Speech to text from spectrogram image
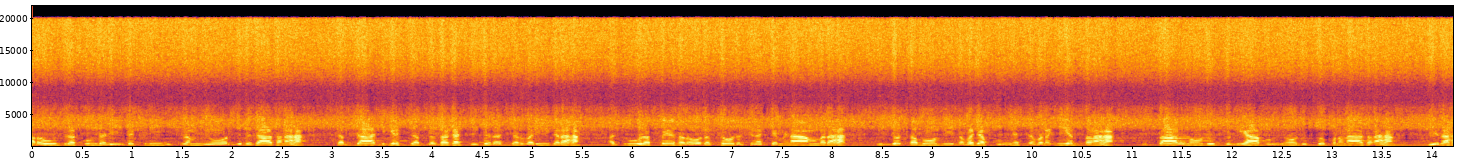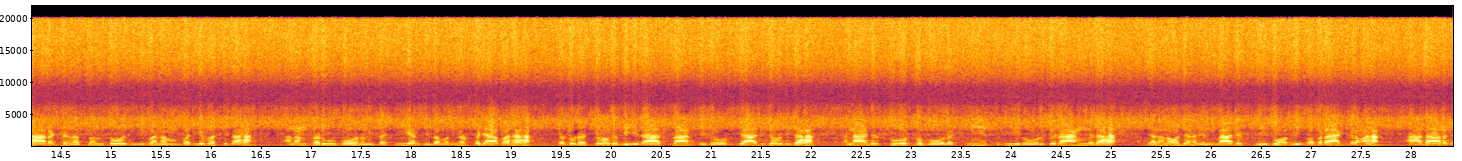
అరౌద్రకుండలీచక్రీ విక్రమ్యోర్జితశాసనः శబ్దాదిగశ్శబ్దసఖశ్రుచిరశ్చర్వరీకరः అద్రూరప్పే సరోదక్షో దక్షిణక్షమిణాంబరः విద్వత్తమో వీతభజ పుణ్యశ్రవణకీర్తనः విస్తారణో దుష్టుతియా పుణ్యో దుష్టుప్రణాశనः వీరహారక్షణస్వంతో జీవనం పర్యవస్థితः అనంతరూపో నంతకీయర్జితమన్వజాపహ చతురశో గభీరాత్మాదిశోప్యాదిశో దిశः అనాజద్భూర్భుగోలక్ష్మీ సుధీరోర్పిరాంగదः జననోజన జన్మాదిభీమో భీమపరాక్రమः आधारज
